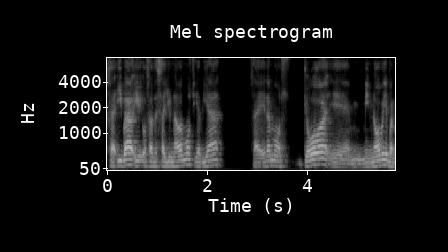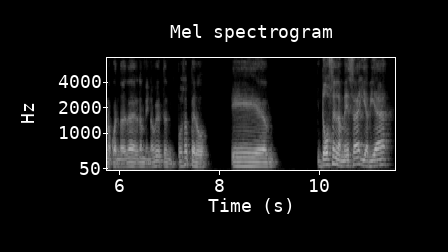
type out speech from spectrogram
O sea, iba, y, o sea, desayunábamos y había, o sea, éramos yo, eh, mi novia, bueno, cuando era, era mi novia, ahorita es mi esposa, pero eh, dos en la mesa y había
